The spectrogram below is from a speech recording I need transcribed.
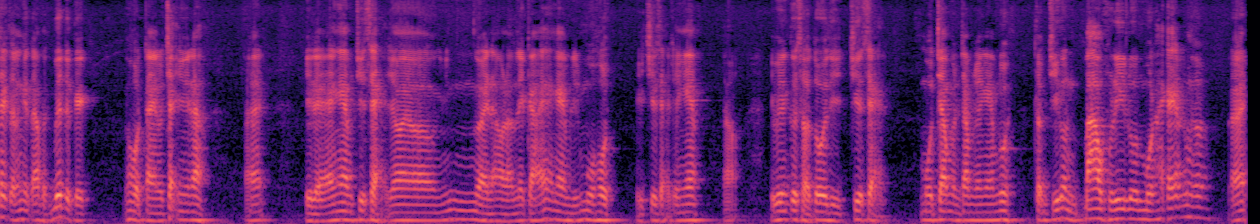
chắc chắn người ta phải biết được cái hột này nó chạy như thế nào. Đấy. Thì để anh em chia sẻ cho những người nào làm lấy cái anh em đến mua hột thì chia sẻ cho anh em. Đó. Thì bên cơ sở tôi thì chia sẻ 100% cho anh em luôn. Thậm chí còn bao free luôn một hai cách nữa. Đấy.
